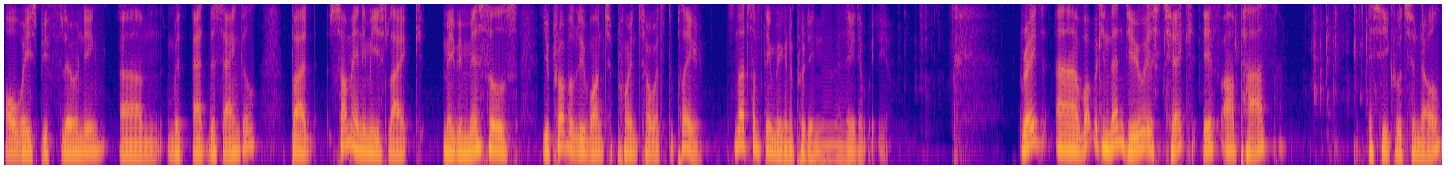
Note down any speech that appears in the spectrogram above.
always be floating um, with at this angle. But some enemies like maybe missiles, you probably want to point towards the player. So that's something we're going to put in in a later video. Great. Uh, what we can then do is check if our path is equal to null.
